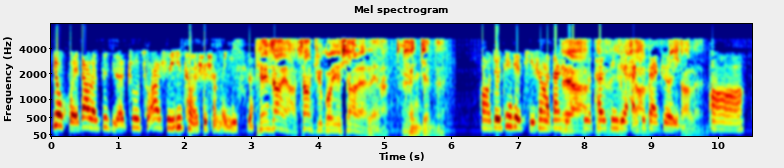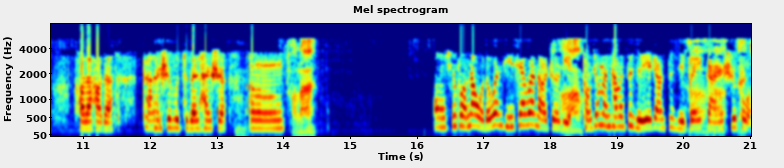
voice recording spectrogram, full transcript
又回到了自己的住处二十一层是什么意思？天上呀，上去过又下来了呀，这很简单。哦，就境界提升了，但是他的境界还是在这里。下来了。哦，好的好的，感恩师傅慈悲开示。嗯好啦，嗯，师傅，那我的问题先问到这里。同学们他们自己的业障自己背，感恩师傅。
